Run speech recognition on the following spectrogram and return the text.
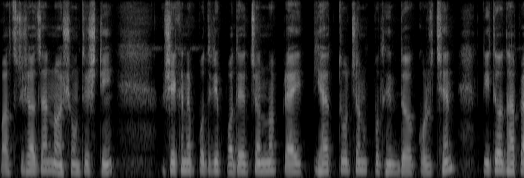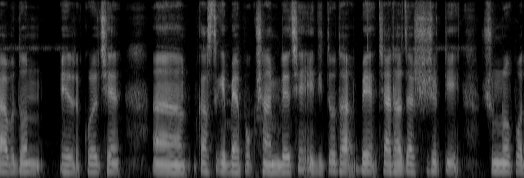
পঁয়ত্রিশ হাজার নয়শো উনত্রিশটি। সেখানে প্রতিটি পদের জন্য প্রায় তিয়াত্তর জন প্রতিনিধিত্ব করছেন। দ্বিতীয় ধাপে আবেদন এর করেছে কাছ থেকে ব্যাপক সাড়া মিলেছে। এই দ্বিতীয় ধাপে চার হাজার ছেষট্টি শূন্য পদ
